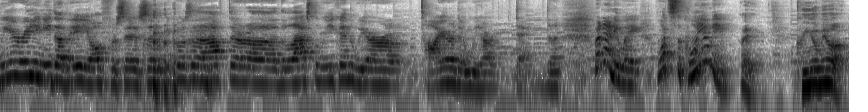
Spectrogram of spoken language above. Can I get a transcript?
we really need a day off, uh, because uh, after uh, the last weekend we are tired and we are dead. But anyway, what's the kunyumi? はい。訓読みは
